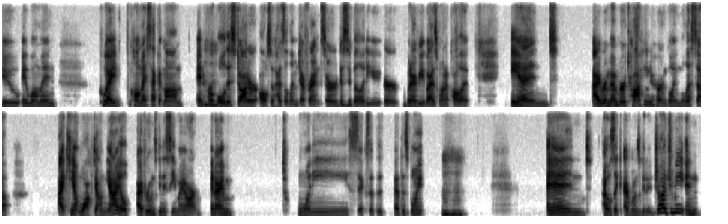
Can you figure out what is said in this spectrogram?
to a woman who I call my second mom, and her Mhm. oldest daughter also has a limb difference or disability or whatever you guys want to call it. And I remember talking to her and going, Melissa, I can't walk down the aisle. Everyone's going to see my arm. And I'm 26 at the at this point. hmm And I was like, everyone's going to judge me. And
